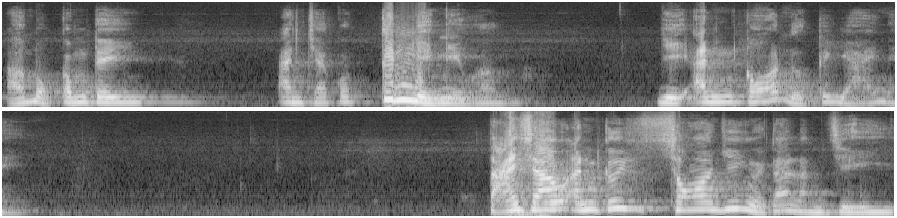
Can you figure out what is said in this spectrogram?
ở một công ty, anh sẽ có kinh nghiệm nhiều hơn. Vì anh có được cái giải này. Tại sao anh cứ so với người ta làm gì?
